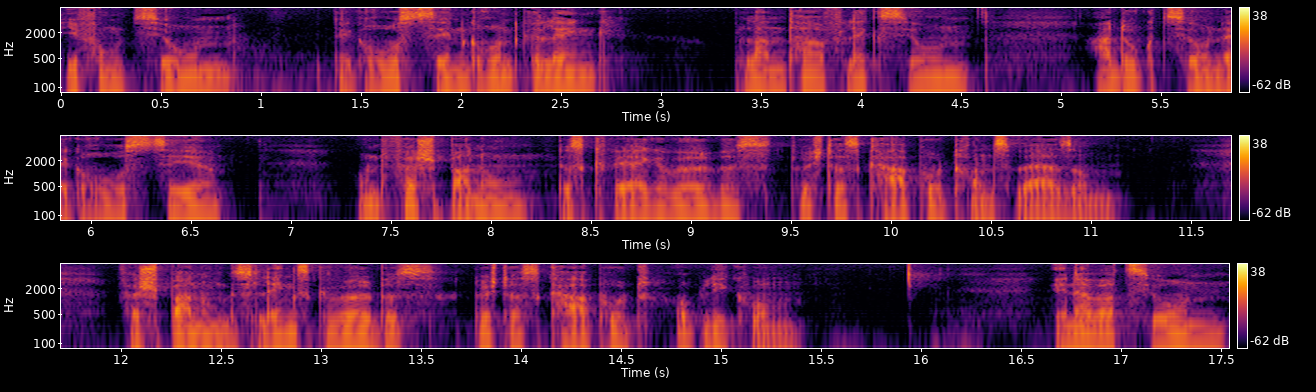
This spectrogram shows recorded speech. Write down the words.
Die Funktion der Großzehengrundgelenk, Plantarflexion, Adduktion der Großzehe und Verspannung des Quergewölbes durch das Caput transversum, Verspannung des Längsgewölbes durch das Caput obliquum. Innervation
